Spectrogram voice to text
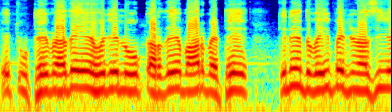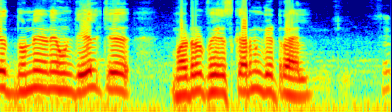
ਇਹ ਝੂਠੇ ਵਾਅਦੇ ਇਹੋ ਜਿਹੇ ਲੋਕ ਕਰਦੇ ਆ ਬਾਹਰ ਬੈਠੇ ਕਿਨੇ ਦੁਬਈ ਭੇਜਣਾ ਸੀ ਇਹ ਦੋਨੇ ਜਣੇ ਹੁਣ ਜੇਲ੍ਹ 'ਚ ਮਰਡਰ ਫੇਸ ਕਰਨਗੇ ਟ੍ਰਾਇਲ ਸਰ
